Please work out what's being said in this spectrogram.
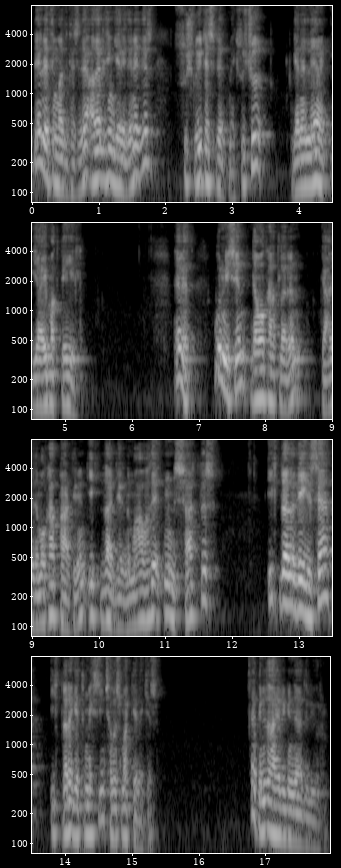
Devletin vazifesi de adaletin gereği de nedir? Suçluyu tespit etmek. Suçu genelleye yaymak değil. Evet, bunun için demokratların yani Demokrat Parti'nin iktidarlarını muhafaza etmemiz şarttır. İktidarda değilse iktidara getirmek için çalışmak gerekir. Hepinize hayırlı günler diliyorum.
